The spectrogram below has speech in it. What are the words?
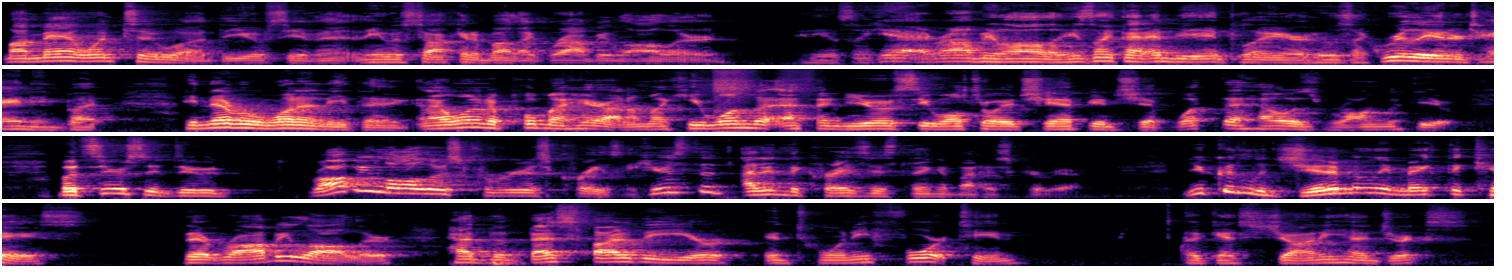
my man went to uh, the UFC event and he was talking about like Robbie Lawler. And he was like, Yeah, Robbie Lawler, he's like that NBA player who's like really entertaining, but he never won anything. And I wanted to pull my hair out. I'm like, he won the FN UFC welterweight championship. What the hell is wrong with you? But seriously, dude, Robbie Lawler's career is crazy. Here's the I think the craziest thing about his career you could legitimately make the case that Robbie Lawler had the best fight of the year in 2014 against Johnny Hendricks.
